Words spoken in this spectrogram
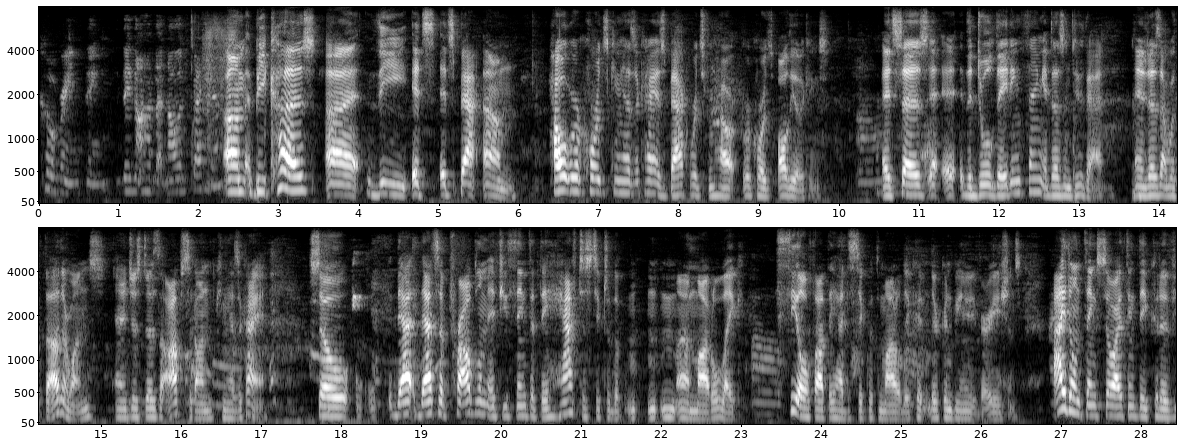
co-reign thing? Did they not have that knowledge back then? Um, because uh, the it's it's back um how it records King Hezekiah is backwards from how it records all the other kings. It says it, it, the dual dating thing. It doesn't do that, and it does that with the other ones, and it just does the opposite on King Hezekiah. So that that's a problem if you think that they have to stick to the uh, model. Like. Thiele thought they had to stick with the model. They couldn't. There couldn't be any variations. I don't think so. I think they could have,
